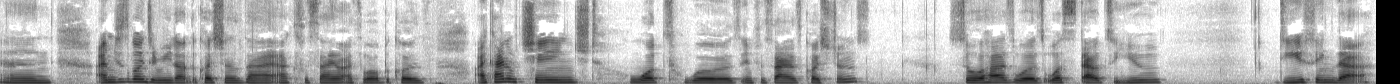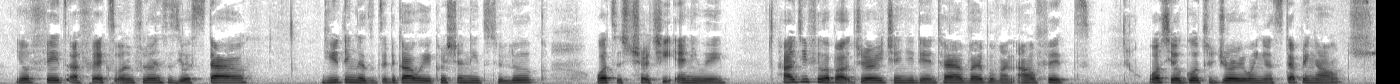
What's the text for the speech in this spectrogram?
And I'm just going to read out the questions that I asked Fisayo as well because I kind of changed what was emphasized questions. So hers was what style to you? Do you think that your faith affects or influences your style? Do you think there's a typical way a Christian needs to look? What is churchy anyway? How do you feel about jewelry changing the entire vibe of an outfit? What's your go to jewelry when you're stepping out?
